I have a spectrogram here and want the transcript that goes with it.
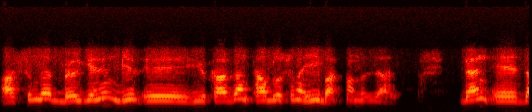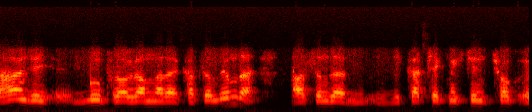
aslında bölgenin bir e, yukarıdan tablosuna iyi bakmamız lazım. Ben e, daha önce bu programlara katıldığımda aslında dikkat çekmek için çok e,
